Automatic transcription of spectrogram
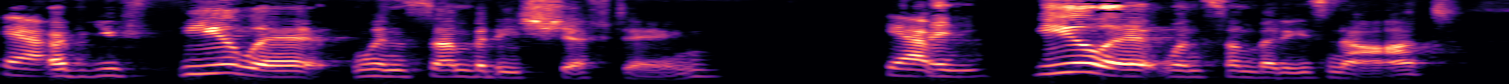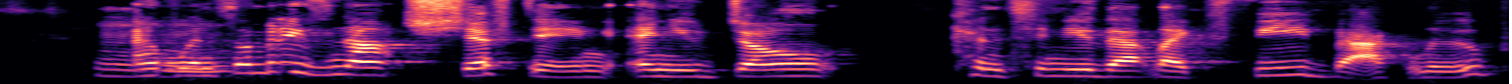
Yeah. Of you feel it when somebody's shifting. Yeah. And you feel it when somebody's not. Mm-hmm. And when mm-hmm. somebody's not shifting and you don't continue that like feedback loop,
